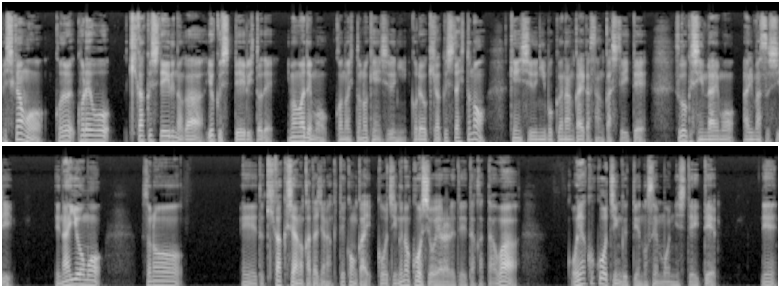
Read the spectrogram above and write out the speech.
でしかも、これ、これを企画しているのがよく知っている人で、今までもこの人の研修に、これを企画した人の研修に僕は何回か参加していて、すごく信頼もありますし、で、内容も、その、えっ、と、企画者の方じゃなくて、今回コーチングの講師をやられていた方は、親子コーチングっていうのを専門にしていて、で、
